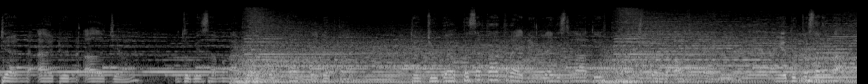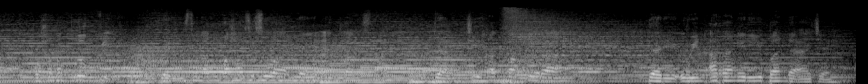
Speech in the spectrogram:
dan Adun Alja untuk bisa mengambil tempat ke depan dan juga peserta training legislatif Master of Training yaitu peserta Muhammad Lutfi dari Senat Mahasiswa IAIN Langsa dan Jihan Makira dari UIN Araniri Banda Aceh.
